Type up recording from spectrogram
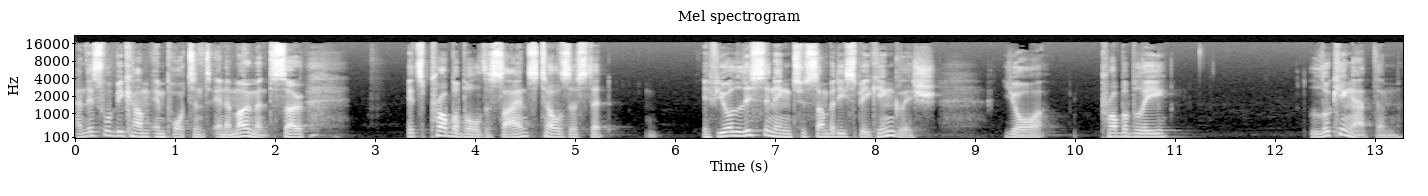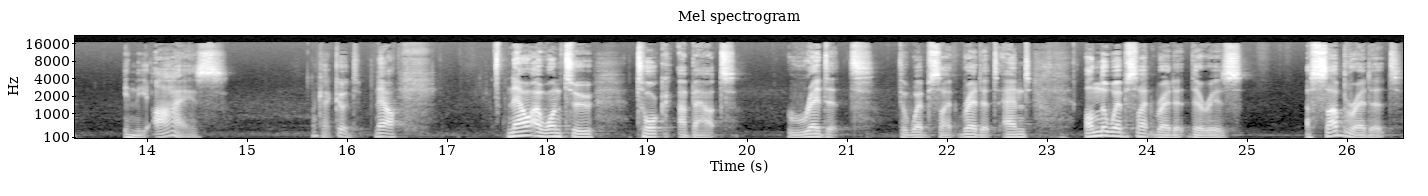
And this will become important in a moment. So it's probable, the science tells us, that if you're listening to somebody speak English, you're probably looking at them in the eyes. Okay, good. Now, now I want to talk about Reddit, the website Reddit. And on the website Reddit, there is a subreddit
